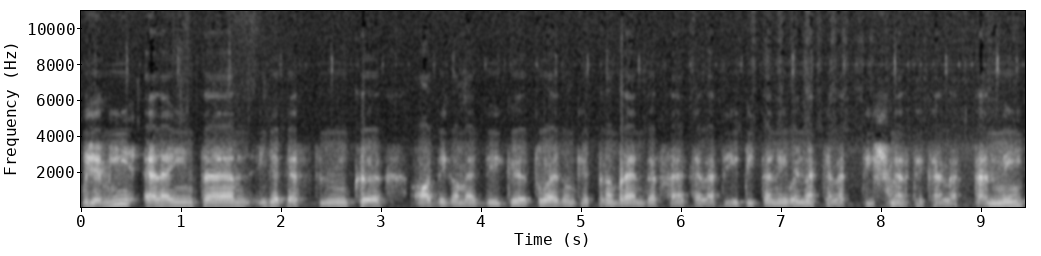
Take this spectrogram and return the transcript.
Ugye mi eleinte igyekeztünk addig, ameddig tulajdonképpen a brandet fel kellett építeni, vagy meg kellett ismerté kellett tenni,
